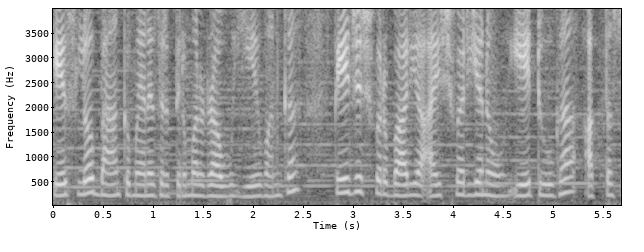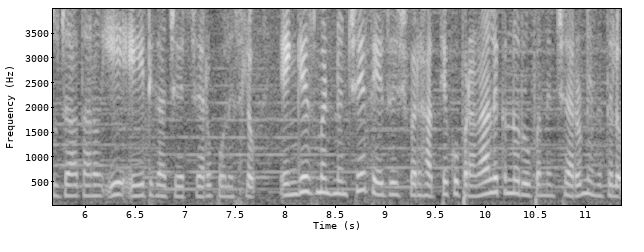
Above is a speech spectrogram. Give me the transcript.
కేసులో బ్యాంకు మేనేజర్ తిరుమలరావు ఏ వన్గా తేజేశ్వర్ భార్య ఐశ్వర్యను ఏ టూగా అత్త సుజాతను ఏ ఎయిట్గా చేర్చారు పోలీసులు. ఎంగేజ్మెంట్ నుంచే తేజేశ్వర్ హత్యకు ప్రణాళికను రూపొందించారు నిందితులు.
